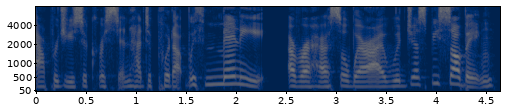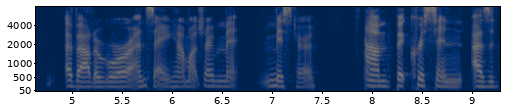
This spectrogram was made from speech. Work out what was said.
our producer, Kristen, had to put up with many a rehearsal where I would just be sobbing about Aurora and saying how much I met, missed her. Um, but Kristen, as a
